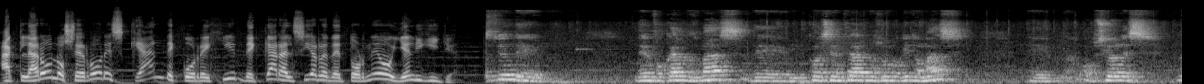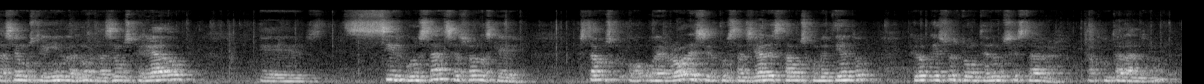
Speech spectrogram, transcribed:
aclaró los errores que han de corregir de cara al cierre de torneo y en liguilla. Cuestión de, de enfocarnos más, de concentrarnos un poquito más eh, opciones las hemos tenido, ¿no? las hemos creado, eh, circunstancias son las que estamos, o, o, errores circunstanciales estamos cometiendo, creo que eso es donde tenemos que estar apuntalando. ¿no?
